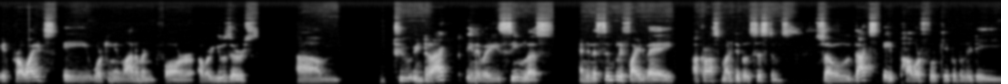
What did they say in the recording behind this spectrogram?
it provides a working environment for our users um, to interact in a very seamless and in a simplified way across multiple systems. So that's a powerful capability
